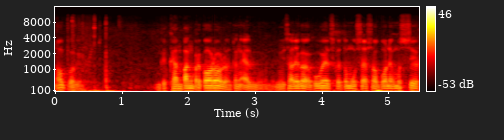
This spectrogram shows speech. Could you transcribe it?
nopo nggak gampang perkara loh tentang ilmu. Misalnya kok kue ketemu saya sopo Mesir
